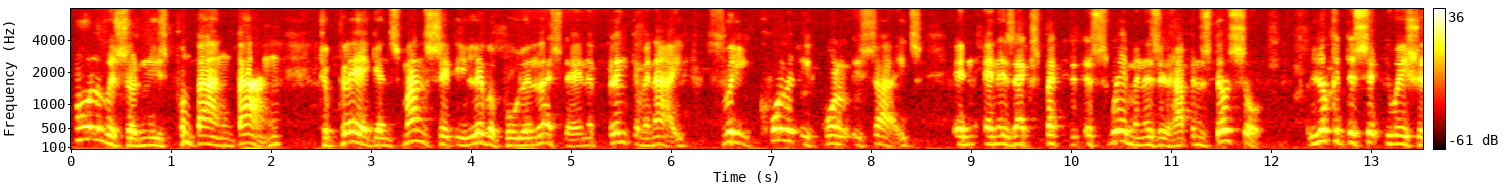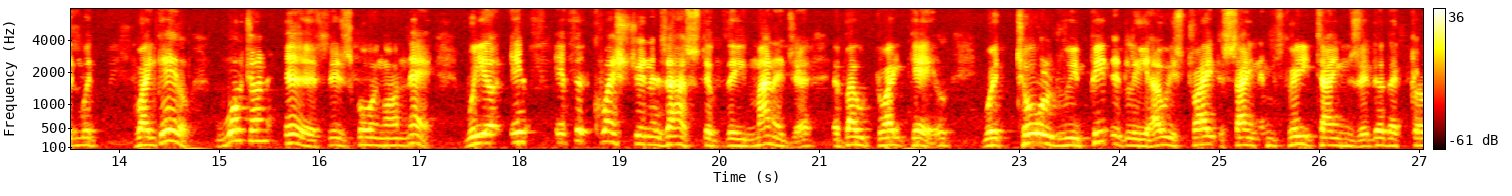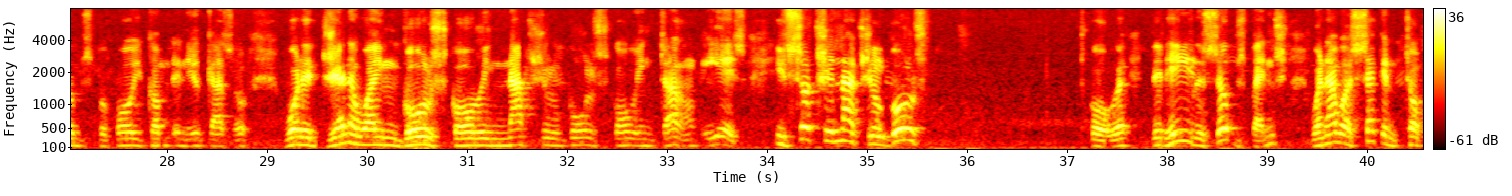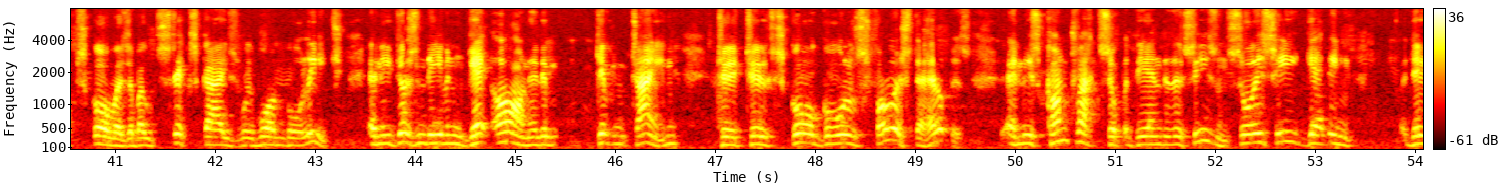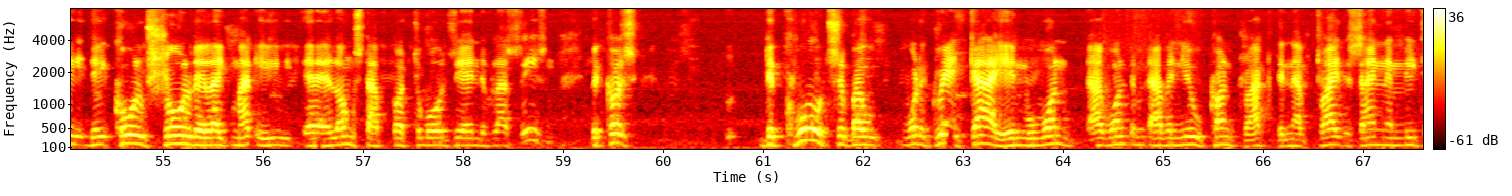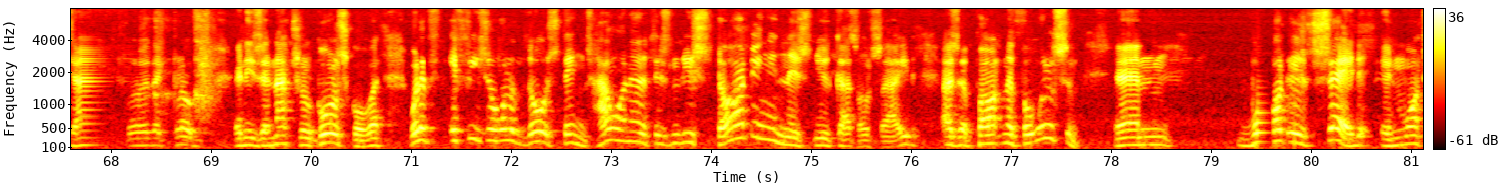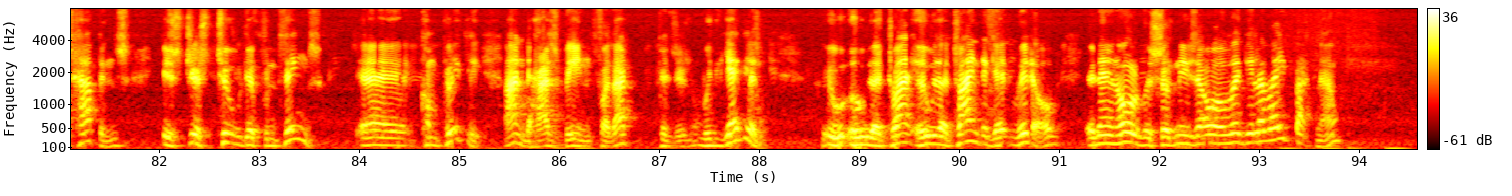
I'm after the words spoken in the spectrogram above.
all of a sudden he's put bang bang to play against Man City, Liverpool, and Leicester in a blink of an eye, three quality quality sides, and, and is expected to swim, and as it happens, does so. Look at the situation with Dwight Gayle. What on earth is going on there? We are if if the question is asked of the manager about Dwight Gayle, we're told repeatedly how he's tried to sign him three times at other clubs before he come to Newcastle. What a genuine goal scoring, natural goal scoring talent he is. He's such a natural goal scorer that he in the subs bench when our second top scorer is about six guys with one goal each, and he doesn't even get on at a given time to, to score goals for us to help us. And his contract's up at the end of the season. So is he getting the, the cold shoulder like Matty uh, Longstaff got towards the end of last season? Because the quotes about what a great guy and want I want him to have a new contract and I've tried to sign him many times for the clubs and he's a natural goal scorer. Well if if he's all of those things, how on earth isn't he starting in this Newcastle side as a partner for Wilson? Um what is said and what happens is just two different things uh, completely and has been for that position with Yedlin who, who they're trying who they're trying to get rid of, and then all of a sudden he's our regular right back now.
